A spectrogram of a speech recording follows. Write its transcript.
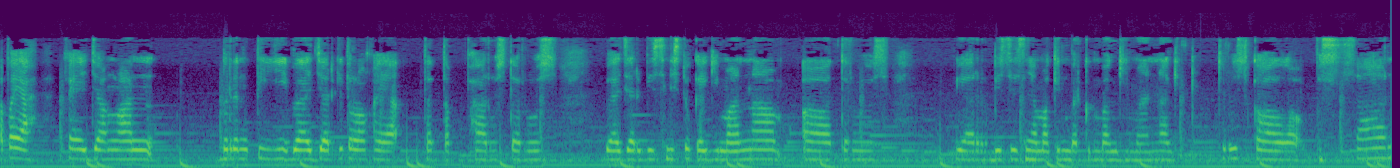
apa ya kayak jangan berhenti belajar gitu loh kayak tetap harus terus belajar bisnis tuh kayak gimana eh, terus biar bisnisnya makin berkembang gimana gitu. Terus kalau pesan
